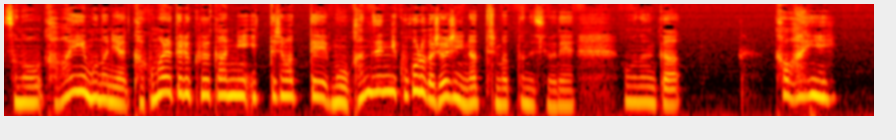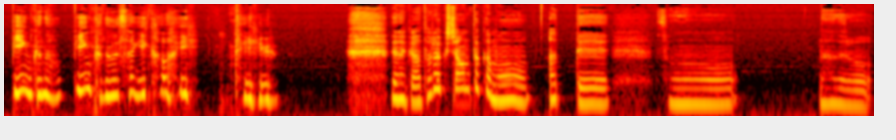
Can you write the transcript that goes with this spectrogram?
その可愛いものに囲まれてる空間に行ってしまってもう完全に心が女児になってしまったんですよね。もうなんか可愛いピンクのピンクのうさぎ可愛いっていう。でなんかアトラクションとかもあってそのなんだろう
